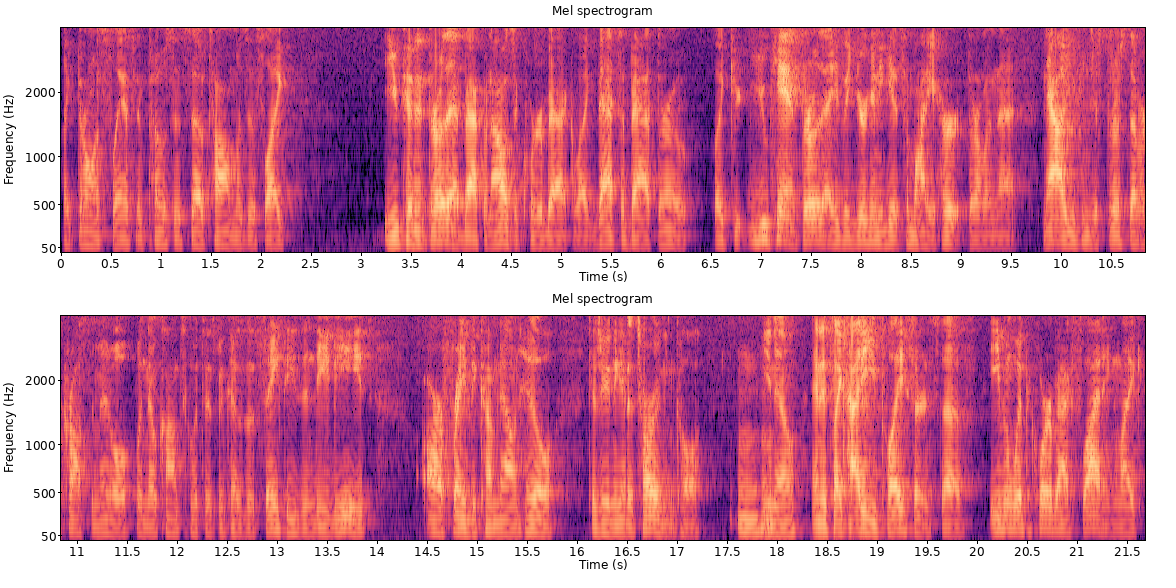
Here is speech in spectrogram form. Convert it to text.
like throwing slants and posts and stuff, Tom was just like, "You couldn't throw that back when I was a quarterback. Like that's a bad throw. Like you, you can't throw that." He's like, "You're gonna get somebody hurt throwing that." Now you can just throw stuff across the middle with no consequences because the safeties and DBs are afraid to come downhill because you're gonna get a targeting call. Mm-hmm. You know, and it's like, how do you play certain stuff? Even with the quarterback sliding, like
